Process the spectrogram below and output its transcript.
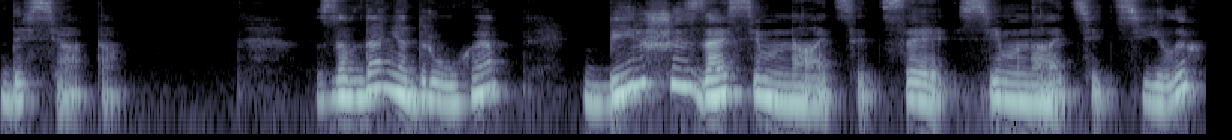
десята. Завдання друге більше за 17. Це 17 цілих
